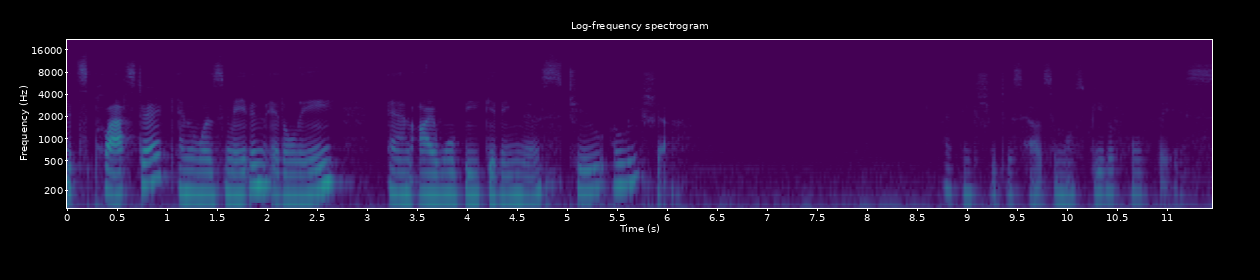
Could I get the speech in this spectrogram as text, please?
It's plastic and was made in Italy, and I will be giving this to Alicia. I think she just has the most beautiful face.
